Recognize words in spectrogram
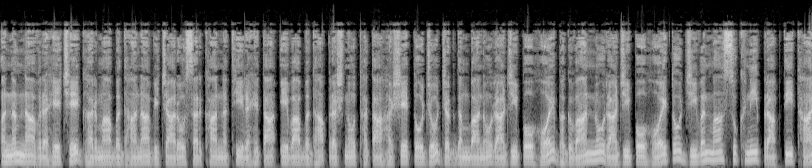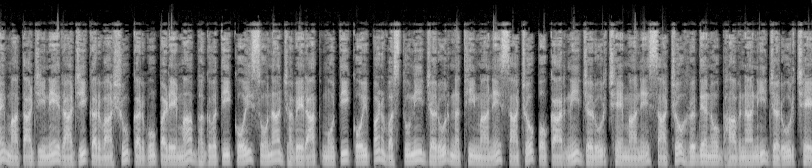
અન્નમનાવ રહે છે, ઘરમાં બધાના વિચારો સરખા નથી રહેતા, એવા બધા પ્રશ્નો થતા હશે, તો જો જગદંબાનો રાજીપો હોય, ભગવાનનો રાજીપો હોય, તો જીવનમાં સુખની પ્રાપ્તિ થાય, માતાજીને રાજી કરવા શું કરવું પડે, માં ભગવતી કોઈ સોના ઝવેરાત મોતી કોઈ પણ વસ્તુની જરૂર નથી, માને સાચો પોકારની જરૂર છે, માને સાચો હૃદયનો ભાવનાની જરૂર છે,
